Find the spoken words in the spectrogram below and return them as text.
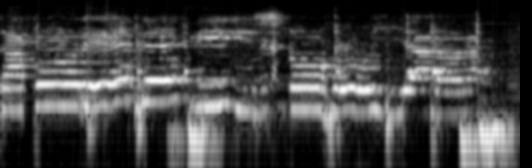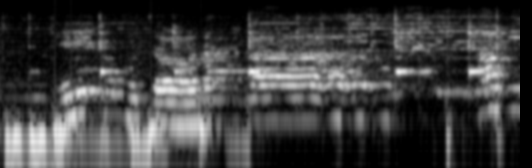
তারপরে যে কৃষ্ণ হইয়া ধেনু চরা আমি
